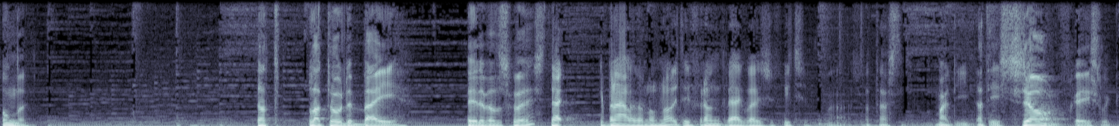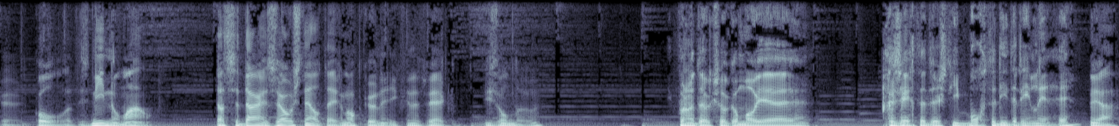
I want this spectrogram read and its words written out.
Zonde. Dat plateau de Bijen. Ben je er wel eens geweest? Nee, Ik ben eigenlijk nog nooit in Frankrijk wezen fietsen. Nou, dat is fantastisch. Maar die, dat is zo'n vreselijke kool. Dat is niet normaal. Dat ze daar zo snel tegenop kunnen, ik vind het werkelijk bijzonder hoor. Ik vond het ook zulke mooie eh, gezichten. Dus die bochten die erin liggen. Hè? Ja.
